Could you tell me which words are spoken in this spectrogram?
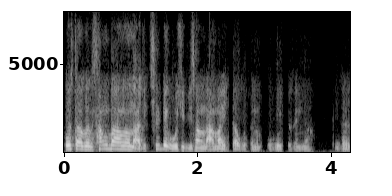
코스닥은 상방은 아직 750 이상 남아 있다고 저는 보고 있거든요. 그래서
